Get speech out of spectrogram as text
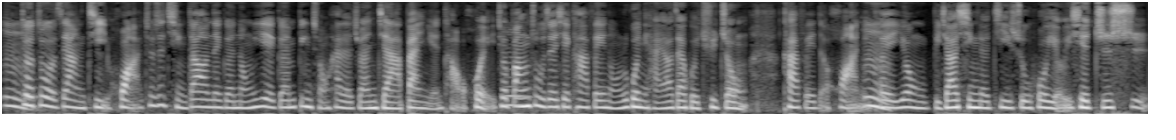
嗯，就做了这样计划，就是请到那个农业跟病虫害的专家办研讨会，就帮助这些咖啡农。如果你还要再回去种咖啡的话，你可以用比较新的技术或有一些知识，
